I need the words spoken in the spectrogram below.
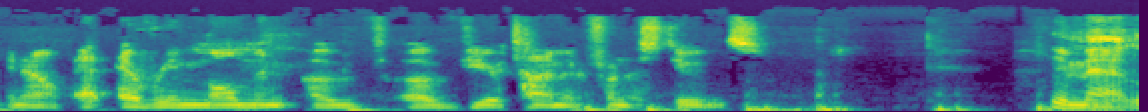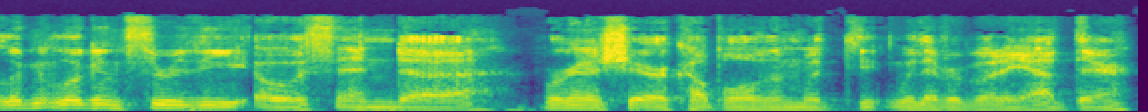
you know at every moment of of your time in front of students Hey Matt, looking looking through the oath, and uh, we're going to share a couple of them with with everybody out there.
